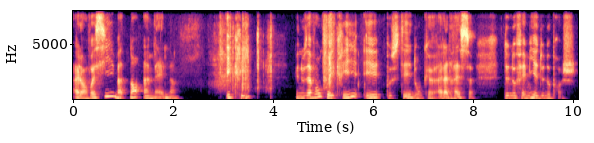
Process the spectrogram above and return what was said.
Alors voici maintenant un mail écrit que nous avons coécrit et posté donc à l'adresse de nos familles et de nos proches.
